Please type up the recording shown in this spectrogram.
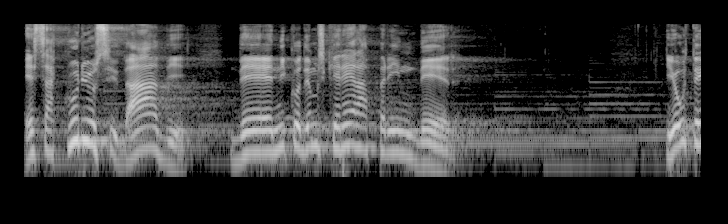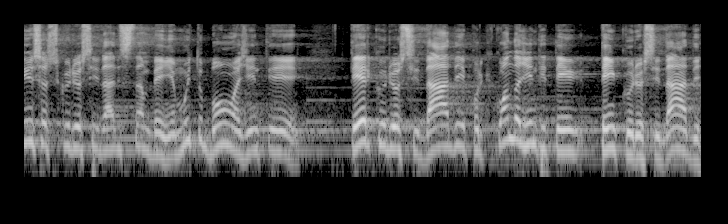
essa curiosidade de Nicodemos querer aprender. E eu tenho essas curiosidades também. É muito bom a gente ter curiosidade, porque quando a gente tem, tem curiosidade,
